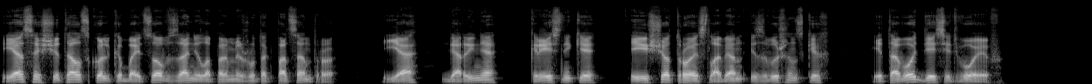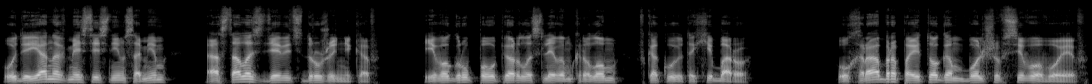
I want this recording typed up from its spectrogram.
я сосчитал, сколько бойцов заняло промежуток по центру. Я, Горыня, Крестники и еще трое славян из Вышинских, итого десять воев. У Дияна вместе с ним самим осталось девять дружинников. Его группа уперлась левым крылом в какую-то хибару. У Храбра по итогам больше всего воев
